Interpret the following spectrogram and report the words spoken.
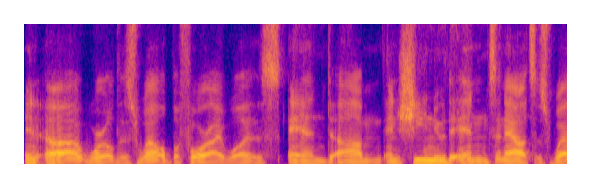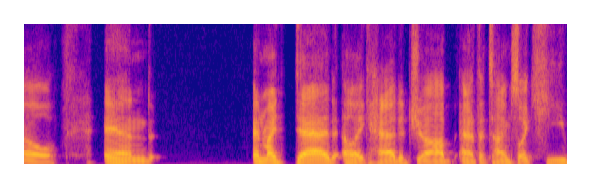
in, uh world as well before I was and um and she knew the ins and outs as well. And and my dad like had a job at the time so like he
